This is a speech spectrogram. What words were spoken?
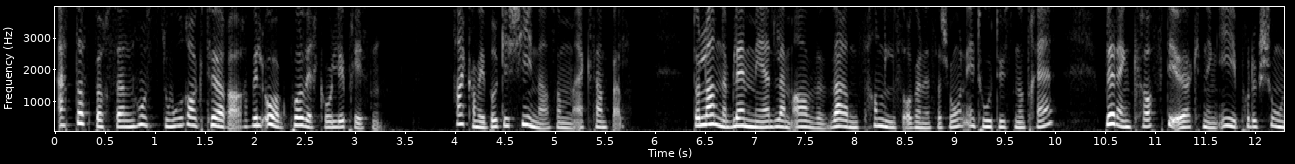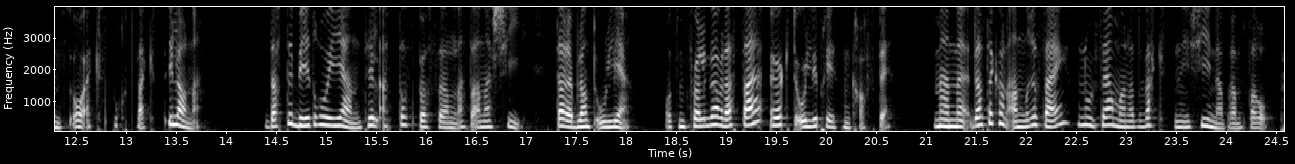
Etterspørselen hos store aktører vil òg påvirke oljeprisen. Her kan vi bruke Kina som eksempel. Da landet ble medlem av Verdens handelsorganisasjon i 2003, ble det en kraftig økning i produksjons- og eksportvekst i landet. Dette bidro igjen til etterspørselen etter energi, deriblant olje, og som følge av dette økte oljeprisen kraftig. Men dette kan endre seg, nå ser man at veksten i Kina bremser opp.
